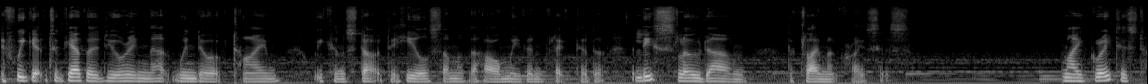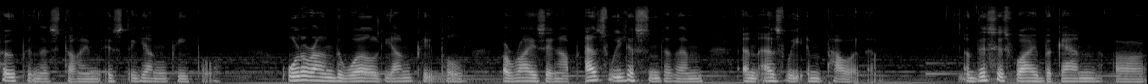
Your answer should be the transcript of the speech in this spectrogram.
If we get together during that window of time, we can start to heal some of the harm we've inflicted, at least slow down the climate crisis. My greatest hope in this time is the young people. All around the world, young people are rising up as we listen to them and as we empower them. And this is why I began our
